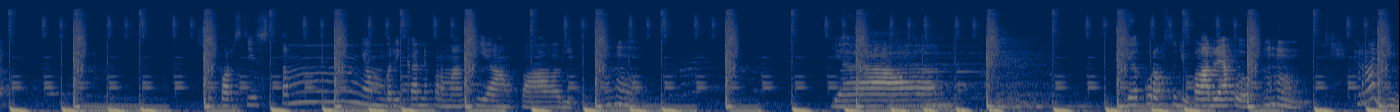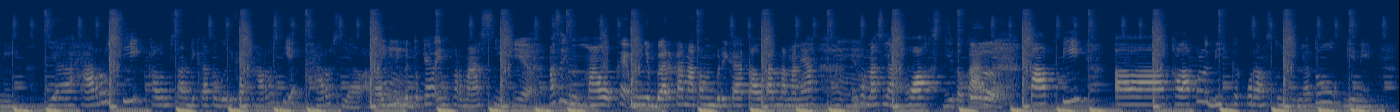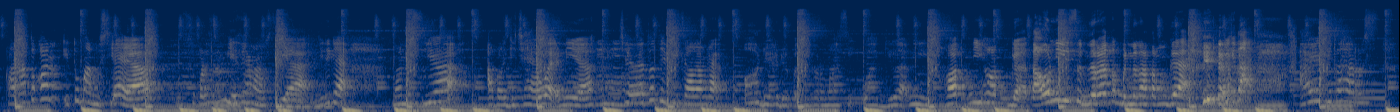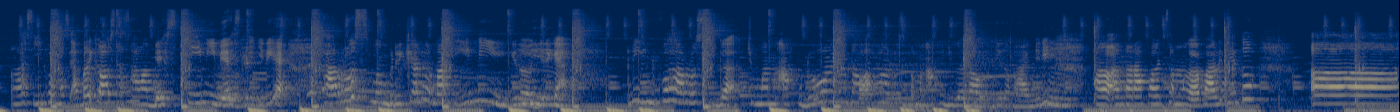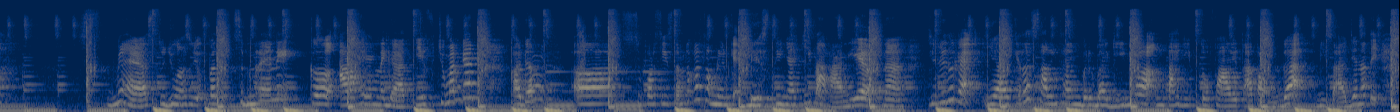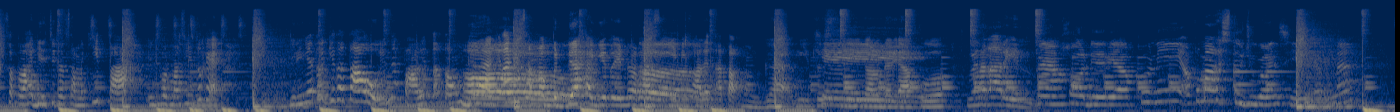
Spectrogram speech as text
support system yang memberikan informasi yang valid Mhm. ya dia kurang setuju kalau dari aku Mhm. karena gini ya harus sih kalau misalnya dikategorikan harus ya harus ya apalagi ini Hmm. bentuknya informasi Iya. masih mau kayak menyebarkan atau memberitahukan temannya Hmm. informasi yang hoax gitu kan Betul. tapi eh, kalau aku lebih ke kurang setujunya tuh gini karena tuh kan itu manusia ya super system biasanya manusia jadi kayak manusia apalagi cewek nih ya. Mhm. cewek tuh tipikal yang kayak oh dia dapat informasi. Wah gila nih. Hot nih hot. Nggak tahu nih sebenarnya tuh bener atau enggak. Iya. jadi kita ayo kita harus ngasih informasi. Apalagi kalau sama bestie nih bestie. Jadi kayak harus memberi memberikan informasi ini gitu. Hmm. jadi kayak ini info harus gak cuman aku doang yang tahu aku harus teman aku juga tahu gitu kan. Jadi Hmm. kalau antara valid sama nggak validnya tuh eh gimana ya setuju nggak setuju? Sebenarnya ini ke arah yang negatif. Cuman kan kadang eh, support system tuh kan sama dengan kayak bestinya kita kan Iya. nah jadi tuh kayak ya kita saling saling berbagi info entah itu valid atau enggak bisa aja nanti setelah dia cerita sama kita informasi itu kayak jadinya tuh kita tahu ini valid atau enggak Oh. kita bisa ngebedah gitu informasi Betul. ini valid atau enggak gitu Oke. sih kalau dari aku Gimana Karin? Nah, kalau dari aku nih, aku malah setuju banget sih karena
